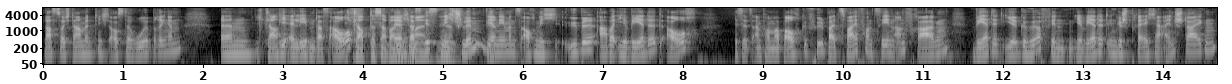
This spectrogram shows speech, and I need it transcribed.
Lasst euch damit nicht aus der Ruhe bringen. Ähm, glaub, wir erleben das auch. Ich glaube das aber ähm, nicht. Ähm, das mal. ist nicht ja. schlimm. Wir ja. nehmen es auch nicht übel, aber ihr werdet auch ist jetzt einfach mal Bauchgefühl, bei zwei von zehn Anfragen werdet ihr Gehör finden. Ihr werdet in Gespräche einsteigen,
